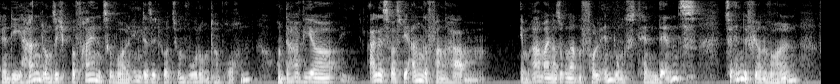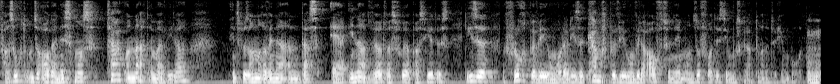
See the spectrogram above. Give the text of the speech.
Denn die Handlung, sich befreien zu wollen in der Situation, wurde unterbrochen. Und da wir alles, was wir angefangen haben, im Rahmen einer sogenannten Vollendungstendenz zu Ende führen wollen, versucht unser Organismus Tag und Nacht immer wieder insbesondere wenn er an das erinnert wird, was früher passiert ist, diese Fluchtbewegung oder diese Kampfbewegung wieder aufzunehmen und sofort ist die Muskulatur natürlich im Boden. Mhm.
